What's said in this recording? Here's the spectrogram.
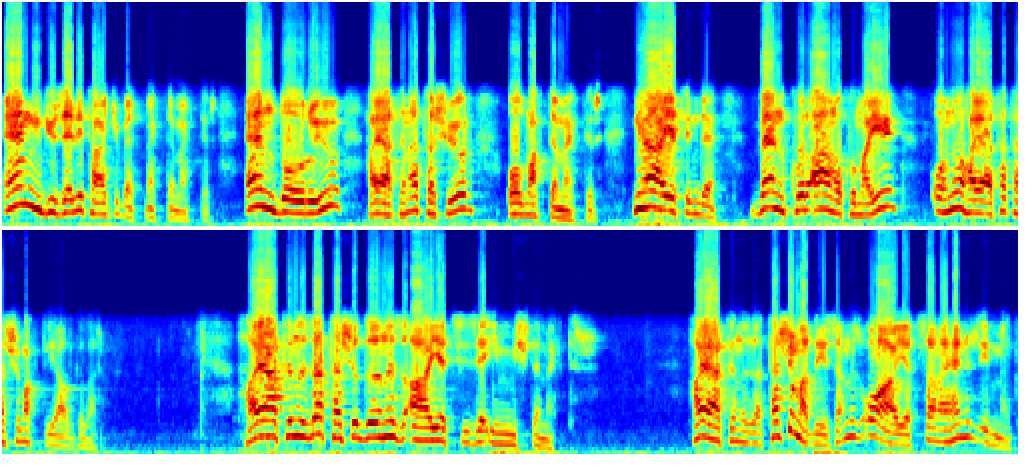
En güzeli takip etmek demektir. En doğruyu hayatına taşıyor olmak demektir. Nihayetinde ben Kur'an okumayı onu hayata taşımak diye algılarım. Hayatınıza taşıdığınız ayet size inmiş demektir. Hayatınıza taşımadıysanız o ayet sana henüz inmedi.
